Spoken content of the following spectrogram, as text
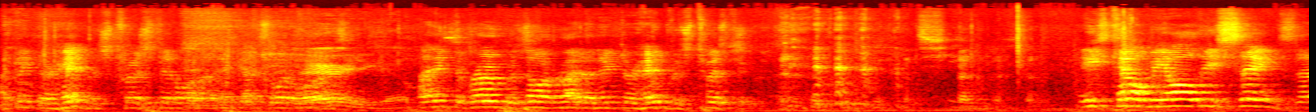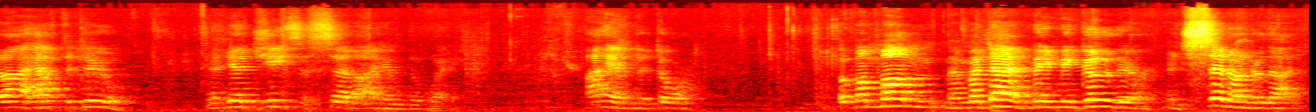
I think their head was twisted on. I think that's what it was. There you go. I think the road was on right. I think their head was twisted. He's telling me all these things that I have to do. And yet Jesus said, I am the way. I am the door. But my mom and my dad made me go there and sit under that.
